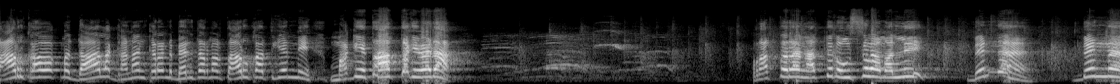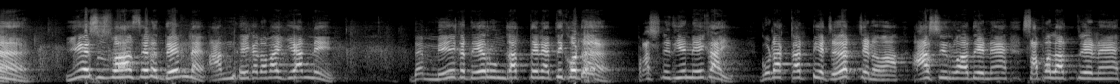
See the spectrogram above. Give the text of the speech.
තාරුකාවක්ම දාලා ගණන් කරන්න බැරි තරමට තාරුකා තියෙන්නේ මගේ තාත්තගේ වැඩක්. රත්තරන් අත් දෙක උස්සලා මල්ලි දෙන්න දෙන්න. යේසුස් වහන්සේට දෙන්න. අන්න ඒක තමයි කියන්නේ. දැන් මේක තේරුම් ගත්තේ නැතිකොට ප්‍රශ්නේ තියෙන්නේ ඒකයි. ගොඩක් කට්ටිය චර්ච් යනවා ආශිර්වාදේ නැහැ සඵලත්වේ නැහැ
